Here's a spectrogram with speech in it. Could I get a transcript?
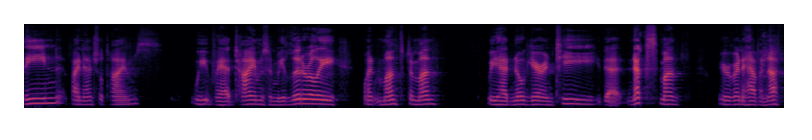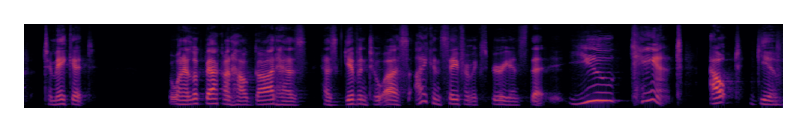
lean financial times. We've had times when we literally went month to month. We had no guarantee that next month we were going to have enough to make it. But when I look back on how God has, has given to us, I can say from experience that you can't outgive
